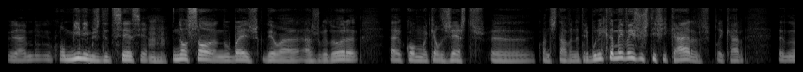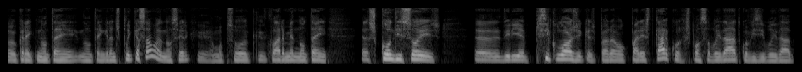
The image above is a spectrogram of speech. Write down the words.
uh, com mínimos de decência, uhum. não só no beijo que deu à, à jogadora, como aqueles gestos quando estava na tribuna, e que também veio justificar, explicar eu creio que não tem, não tem grande explicação, a não ser que é uma pessoa que claramente não tem as condições, uh, diria, psicológicas para ocupar este cargo, com a responsabilidade, com a visibilidade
